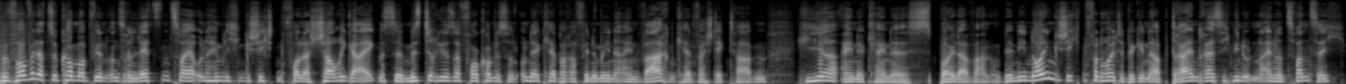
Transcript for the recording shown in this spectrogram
bevor wir dazu kommen, ob wir in unseren letzten zwei unheimlichen Geschichten voller schauriger Ereignisse, mysteriöser Vorkommnisse und unerklärbarer Phänomene einen wahren Kern versteckt haben, hier eine kleine Spoilerwarnung. Denn die neuen Geschichten von heute beginnen ab 33 Minuten 21.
